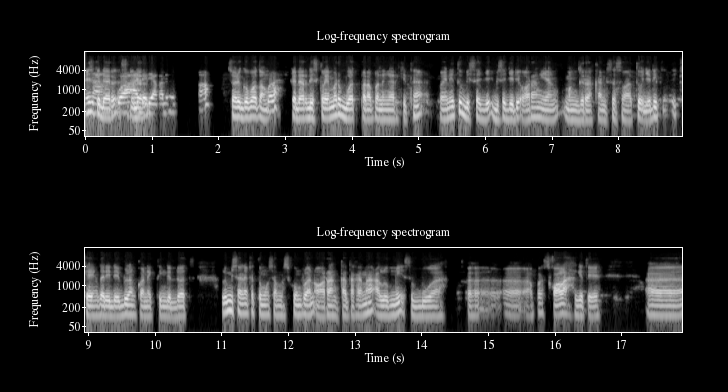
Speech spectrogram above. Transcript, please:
ini nah, sekedar gua sekedar, ada di akademi huh? Sorry gue potong. Boleh. sekedar disclaimer buat para pendengar kita bahwa ini tuh bisa bisa jadi orang yang menggerakkan sesuatu. Jadi kayak yang tadi dia bilang connecting the dots. Lu misalnya ketemu sama sekumpulan orang katakanlah alumni sebuah uh, uh, apa sekolah gitu ya. Uh,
